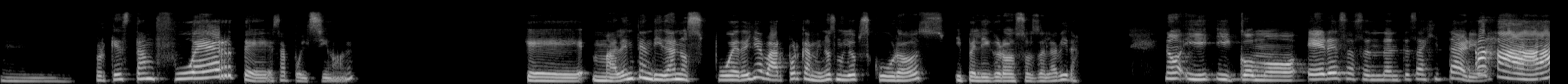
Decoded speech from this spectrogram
Mm. porque es tan fuerte esa pulsión que mal entendida nos puede llevar por caminos muy oscuros y peligrosos de la vida. No, y, y como eres ascendente Sagitario, Ajá.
